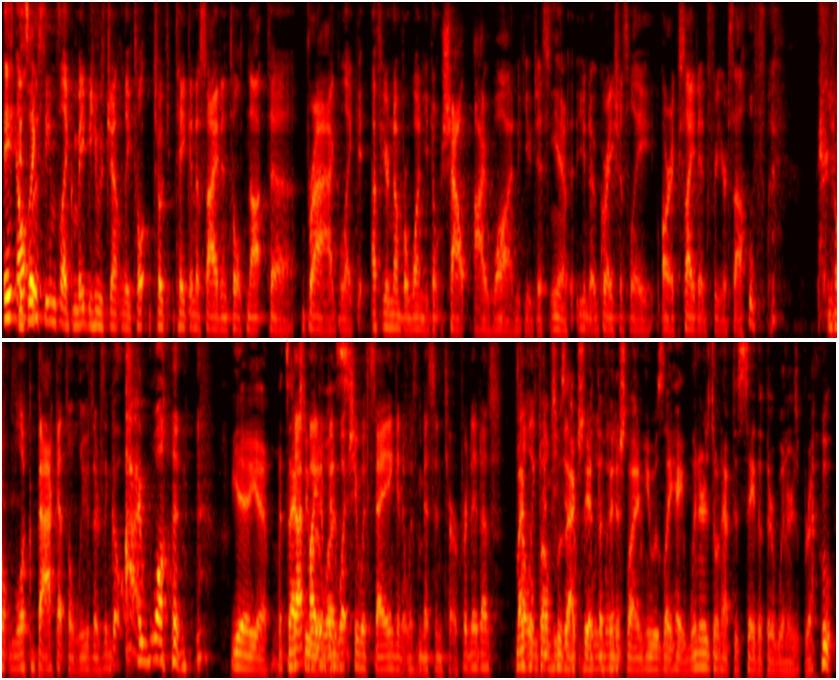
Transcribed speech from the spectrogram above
it also like, seems like maybe he was gently took taken aside and told not to brag. Like if you're number one, you don't shout "I won." You just, yeah. you know, graciously are excited for yourself. you don't look back at the losers and go, "I won." Yeah, yeah. That's actually that might have been what she was saying, and it was misinterpreted as Michael Phelps was actually really at the win. finish line. He was like, "Hey, winners don't have to say that they're winners, bro.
